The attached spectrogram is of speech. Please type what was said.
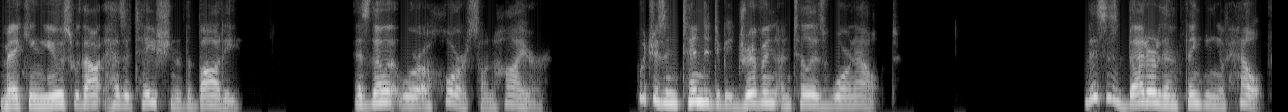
making use without hesitation of the body, as though it were a horse on hire, which is intended to be driven until it is worn out this is better than thinking of health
